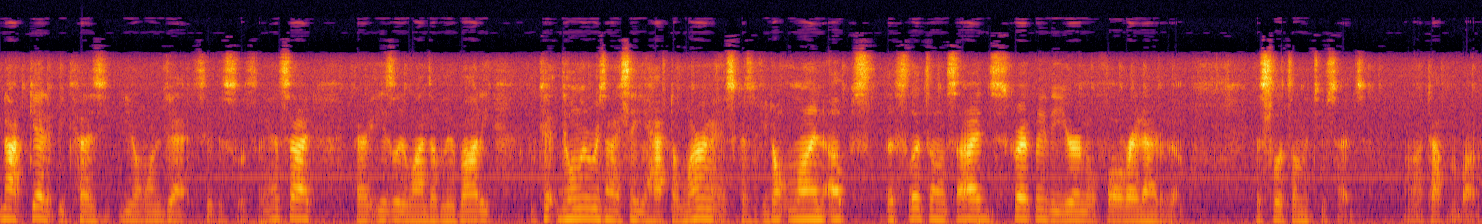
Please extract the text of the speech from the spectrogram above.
not get it because you don't want to do that. See this on the inside, very easily lines up with your body. The only reason I say you have to learn is because if you don't line up the slits on the sides correctly, the urine will fall right out of them. The slits on the two sides, uh, top and bottom.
